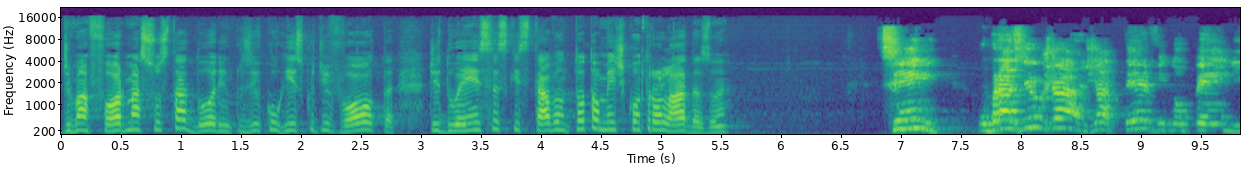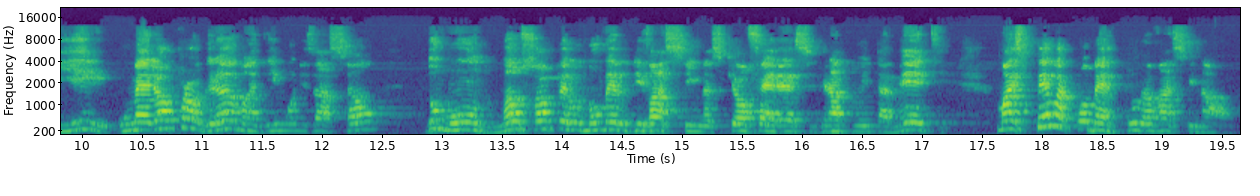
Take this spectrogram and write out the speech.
de uma forma assustadora, inclusive com o risco de volta de doenças que estavam totalmente controladas, não é? Sim, o Brasil já, já teve no PNI o melhor programa de imunização do mundo, não só pelo número de vacinas que oferece gratuitamente, mas pela cobertura vacinal.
